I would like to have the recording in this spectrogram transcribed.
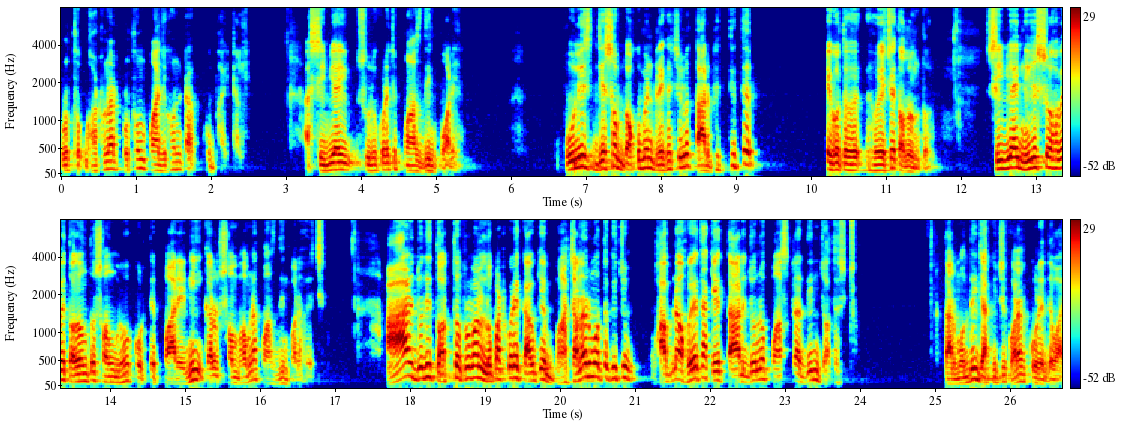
প্রথম, ঘটনার প্রথম পাঁচ ঘণ্টা খুব ভাইটাল আর সিবিআই শুরু করেছে পাঁচ দিন পরে। পুলিশ যেসব ডকুমেন্ট রেখেছিল তার ভিত্তিতে এগোতে হয়েছে তদন্ত। সিবিআই নিজস্বভাবে তদন্ত সংগ্রহ করতে পারেনি, কারণ সম্ভাবনা পাঁচ দিন পরে হয়েছে। আর যদি তথ্য প্রমাণ লোপাট করে কাউকে বাঁচানোর মতো কিছু ভাবনা হয়ে থাকে, তার জন্য পাঁচটা দিন যথেষ্ট। তার মধ্যেই যা কিছু করার করে দেওয়া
